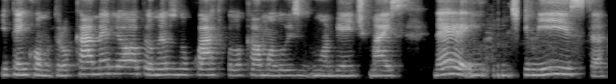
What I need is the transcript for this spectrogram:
e tem como trocar, melhor, pelo menos no quarto, colocar uma luz num ambiente mais né, intimista,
